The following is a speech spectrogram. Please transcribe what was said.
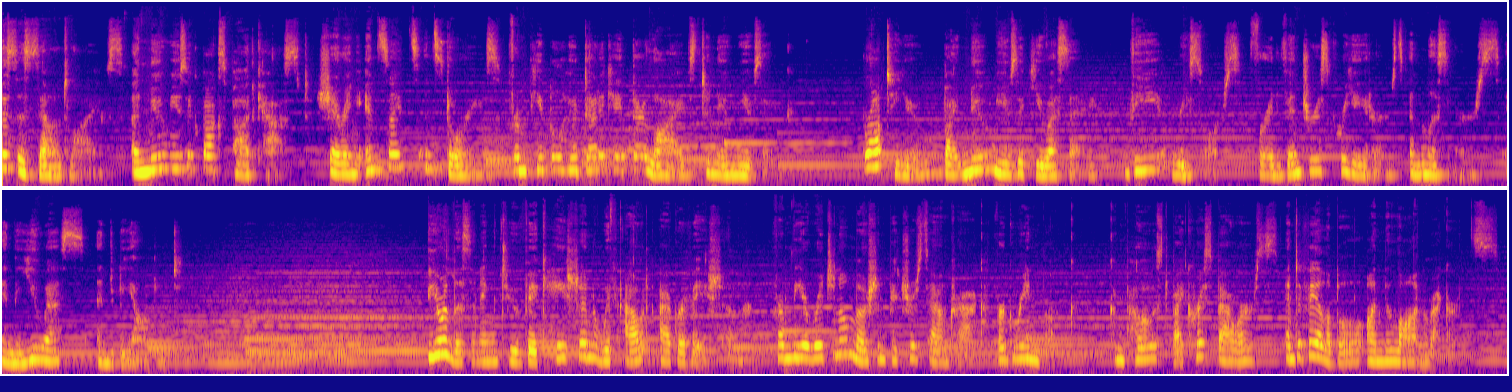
This is Sound Lives, a new music box podcast sharing insights and stories from people who dedicate their lives to new music. Brought to you by New Music USA, the resource for adventurous creators and listeners in the US and beyond. You're listening to Vacation Without Aggravation from the original motion picture soundtrack for Green Book composed by Kris Bowers and available on Milan Records.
